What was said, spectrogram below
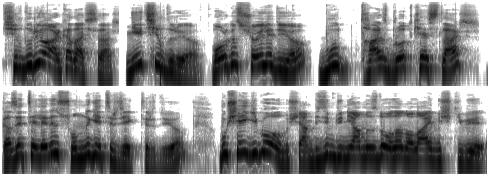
çıldırıyor arkadaşlar. Niye çıldırıyor? Morgans şöyle diyor. Bu tarz broadcastler gazetelerin sonunu getirecektir diyor. Bu şey gibi olmuş yani bizim dünyamızda olan olaymış gibi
